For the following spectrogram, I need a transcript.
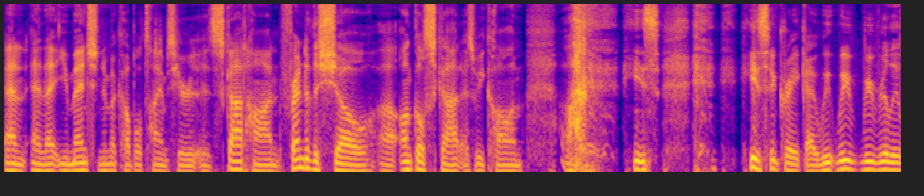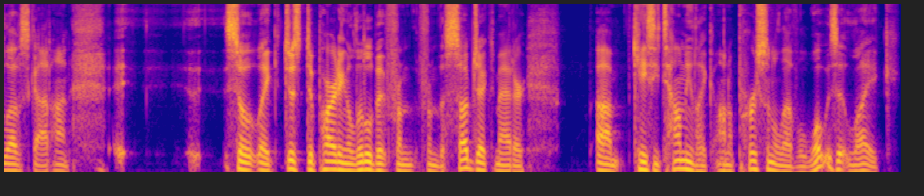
and and that you mentioned him a couple times here. Is Scott Hahn, friend of the show, uh, Uncle Scott as we call him. Uh, he's he's a great guy. We, we we really love Scott Hahn. So, like, just departing a little bit from from the subject matter, um, Casey, tell me, like, on a personal level, what was it like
